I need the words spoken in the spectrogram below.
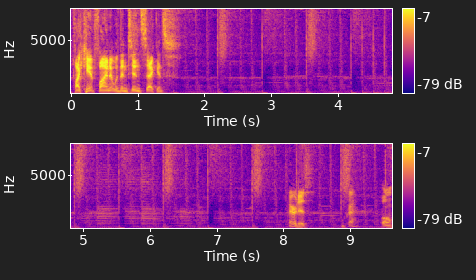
If I can't find it within 10 seconds. There it is. Okay. Oh.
